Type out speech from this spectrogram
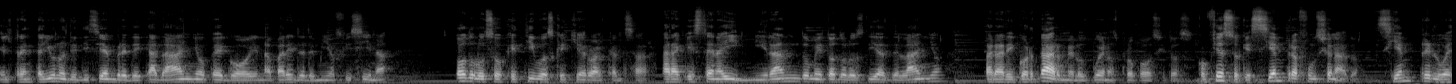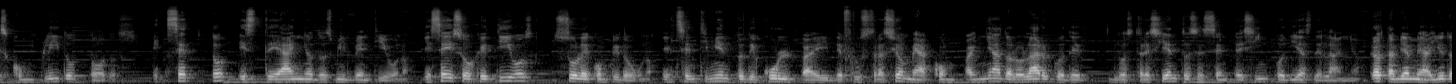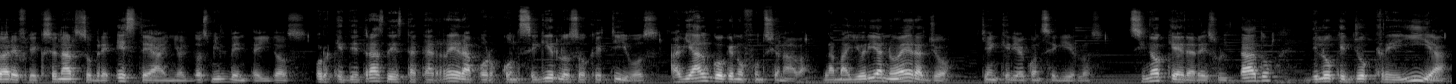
El 31 de diciembre de cada año pego en la pared de mi oficina todos los objetivos que quiero alcanzar, para que estén ahí mirándome todos los días del año para recordarme los buenos propósitos. Confieso que siempre ha funcionado, siempre lo he cumplido todos, excepto este año 2021. De seis objetivos, solo he cumplido uno. El sentimiento de culpa y de frustración me ha acompañado a lo largo de los 365 días del año, pero también me ayudó a reflexionar sobre este año, el 2022, porque detrás de esta carrera por conseguir los objetivos había algo que no funcionaba. La mayoría no era yo, quien quería conseguirlos, sino que era resultado de lo que yo creía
